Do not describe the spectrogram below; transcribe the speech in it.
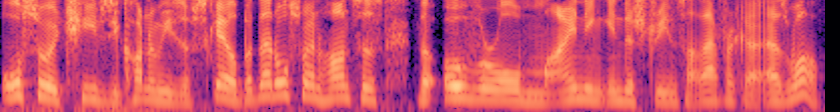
also achieves economies of scale, but that also enhances the overall mining industry in South Africa as well.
